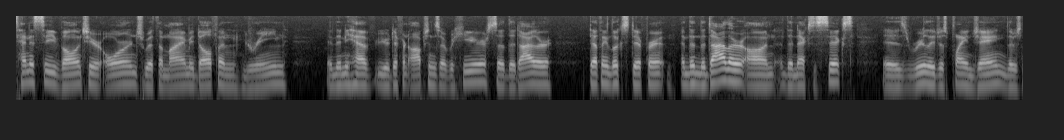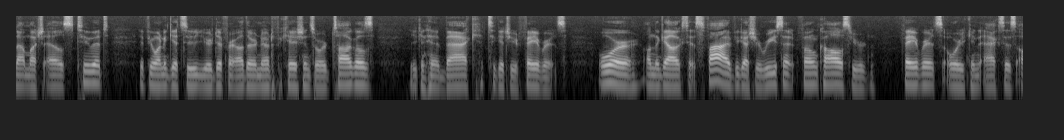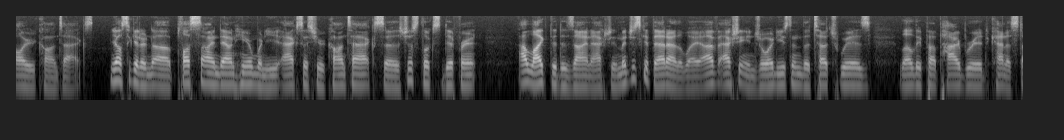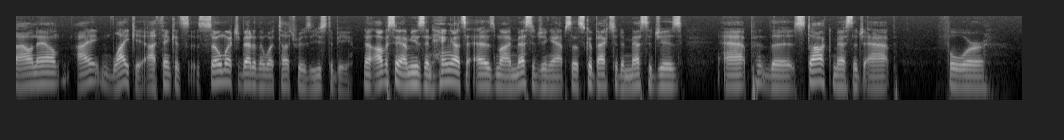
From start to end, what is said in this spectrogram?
Tennessee Volunteer Orange with a Miami Dolphin Green. And then you have your different options over here. So the dialer definitely looks different. And then the dialer on the Nexus 6 is really just plain Jane. There's not much else to it. If you want to get to your different other notifications or toggles, you can hit back to get your favorites. Or on the Galaxy S5, you got your recent phone calls, your favorites, or you can access all your contacts. You also get a uh, plus sign down here when you access your contacts, so it just looks different. I like the design actually. Let me just get that out of the way. I've actually enjoyed using the TouchWiz Lollipop hybrid kind of style now. I like it. I think it's so much better than what TouchWiz used to be. Now, obviously, I'm using Hangouts as my messaging app, so let's go back to the Messages app, the stock message app for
